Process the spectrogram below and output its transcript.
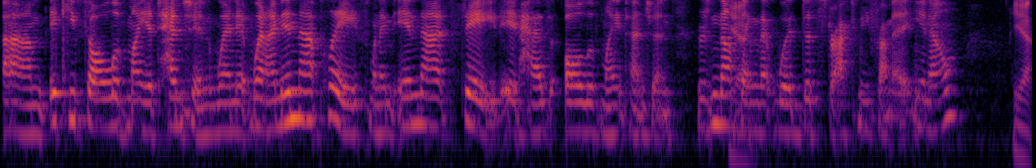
Um, it keeps all of my attention when it when I'm in that place, when I'm in that state. It has all of my attention. There's nothing that would distract me from it, you know. Yeah.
